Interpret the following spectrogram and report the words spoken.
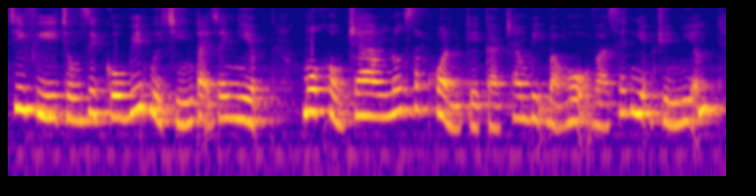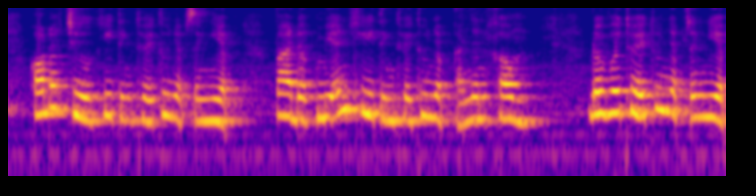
Chi phí chống dịch COVID-19 tại doanh nghiệp, mua khẩu trang, nước sát khuẩn kể cả trang bị bảo hộ và xét nghiệm truyền nhiễm có được trừ khi tính thuế thu nhập doanh nghiệp và được miễn khi tính thuế thu nhập cá nhân không. Đối với thuế thu nhập doanh nghiệp,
